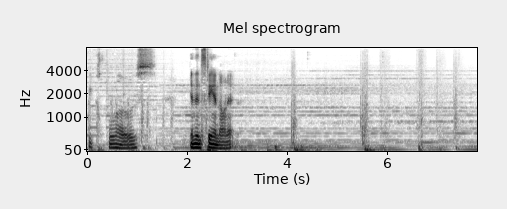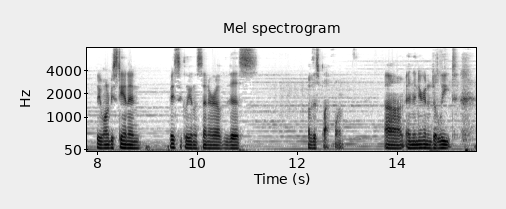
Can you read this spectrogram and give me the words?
pretty close. And then stand on it. So you want to be standing basically in the center of this of this platform. Um, and then you're going to delete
